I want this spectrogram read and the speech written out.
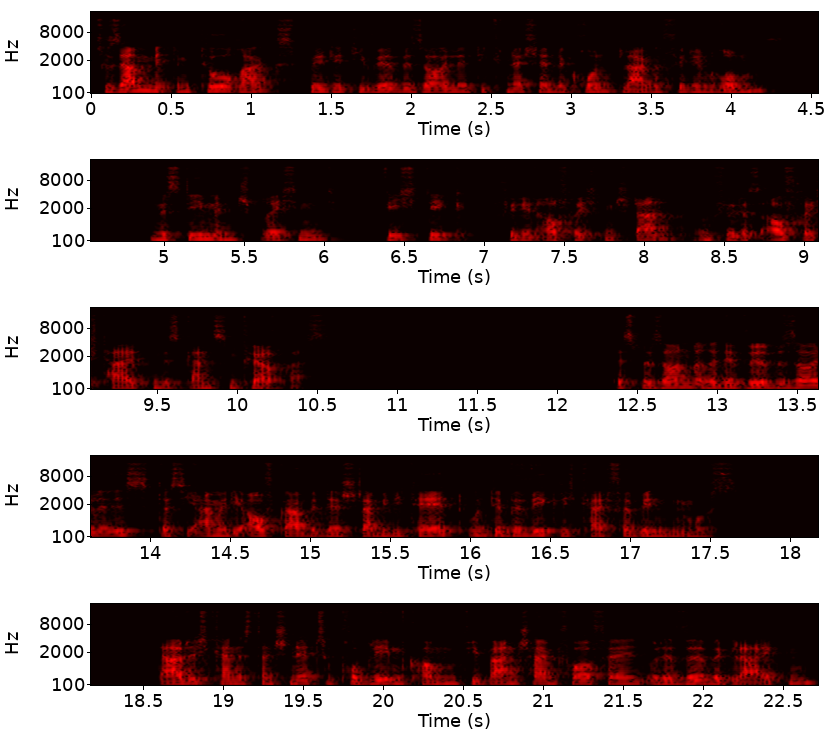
Zusammen mit dem Thorax bildet die Wirbelsäule die knöcherne Grundlage für den Rumpf und ist dementsprechend wichtig für den aufrechten Stand und für das Aufrechthalten des ganzen Körpers. Das Besondere der Wirbelsäule ist, dass sie einmal die Aufgabe der Stabilität und der Beweglichkeit verbinden muss. Dadurch kann es dann schnell zu Problemen kommen, wie Bandscheibenvorfällen oder Wirbelgleiten.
